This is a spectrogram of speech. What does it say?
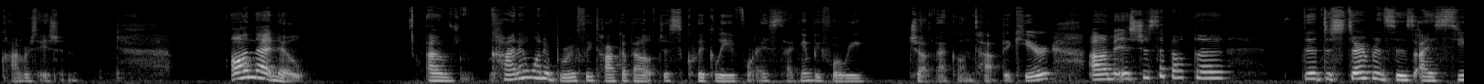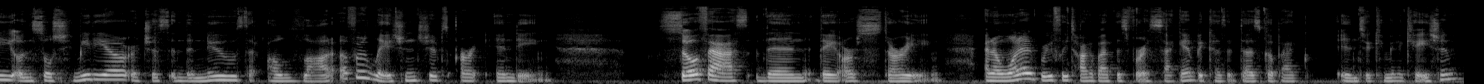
conversation. On that note um kind of want to briefly talk about just quickly for a second before we jump back on topic here. Um, it's just about the the disturbances I see on social media or just in the news that a lot of relationships are ending so fast than they are starting. And I want to briefly talk about this for a second because it does go back into communication.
